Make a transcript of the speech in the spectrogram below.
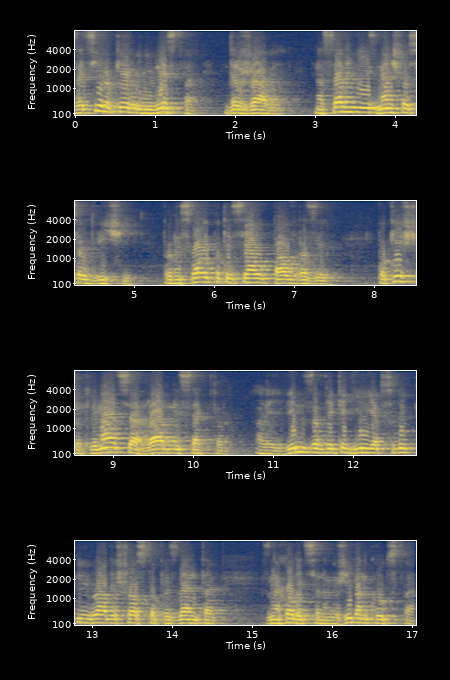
За ці роки руйнівництва держави населення зменшилося вдвічі, промисловий потенціал впав в рази. Поки що тримається аграрний сектор, але й він завдяки дії абсолютної влади шостого президента знаходиться на межі банкрутства.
